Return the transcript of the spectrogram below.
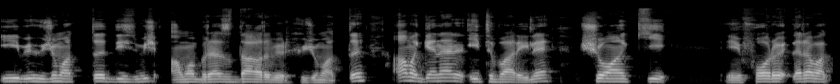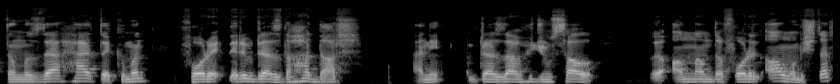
iyi bir hücum attı dizmiş ama biraz dar bir hücum attı. Ama genel itibariyle şu anki e, forvetlere baktığımızda her takımın forvetleri biraz daha dar. Hani biraz daha hücumsal e, anlamda forvet almamışlar.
